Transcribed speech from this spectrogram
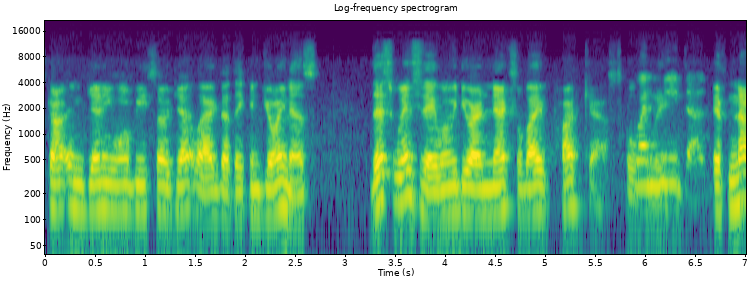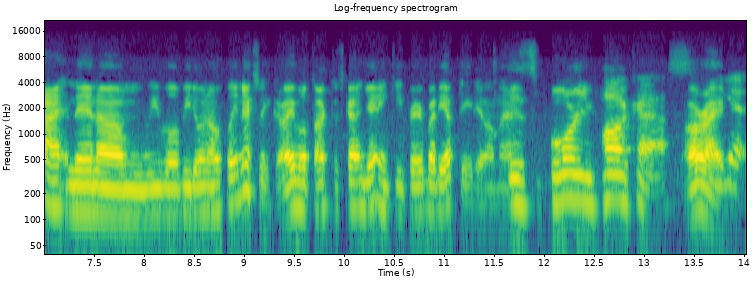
Scott and Jenny won't be so jet lagged that they can join us this Wednesday when we do our next live podcast. When he does. If not, then um we will be doing it hopefully next week. All right, we'll talk to Scott and Jenny, keep everybody updated on that. It's boring podcast. All right. Yes.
